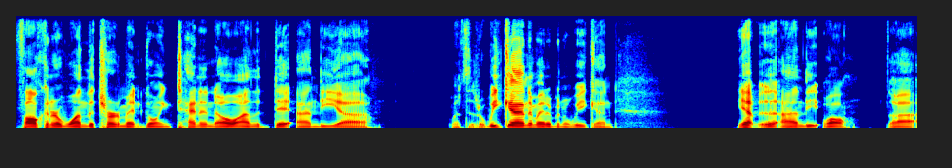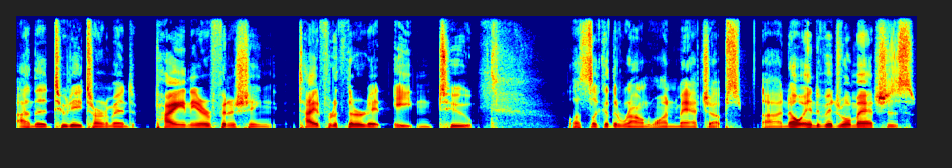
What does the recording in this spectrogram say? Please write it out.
Falconer won the tournament, going 10 and 0 on the day, on the uh, what's it a weekend? It might have been a weekend. Yep, uh, on the well uh, on the two day tournament. Pioneer finishing tied for third at eight and two. Let's look at the round one matchups. Uh, no individual matches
